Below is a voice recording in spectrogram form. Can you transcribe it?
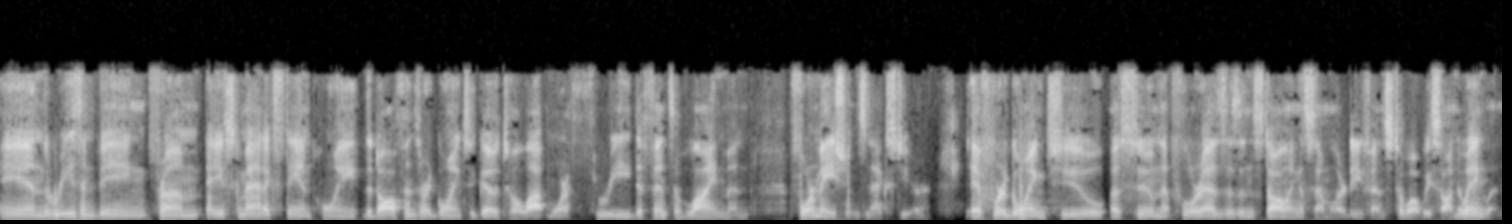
and the reason being, from a schematic standpoint, the Dolphins are going to go to a lot more three defensive linemen formations next year. If we're going to assume that Flores is installing a similar defense to what we saw in New England.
